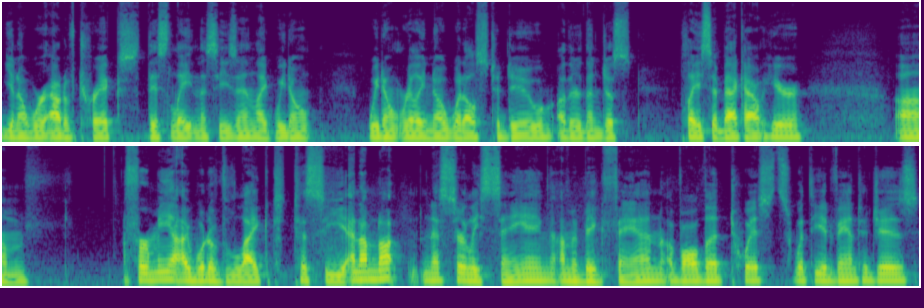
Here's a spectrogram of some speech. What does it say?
you know we're out of tricks this late in the season. Like we don't we don't really know what else to do other than just place it back out here. Um for me, I would have liked to see, and I'm not necessarily saying I'm a big fan of all the twists with the advantages,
